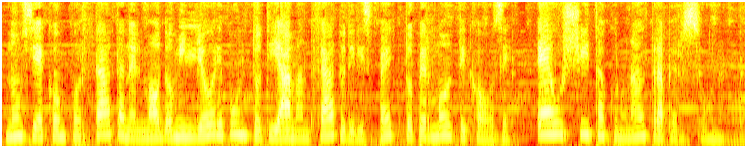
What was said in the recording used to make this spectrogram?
non si è comportata nel modo migliore. Ti ha mancato di rispetto per molte cose, è uscita con un'altra persona.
